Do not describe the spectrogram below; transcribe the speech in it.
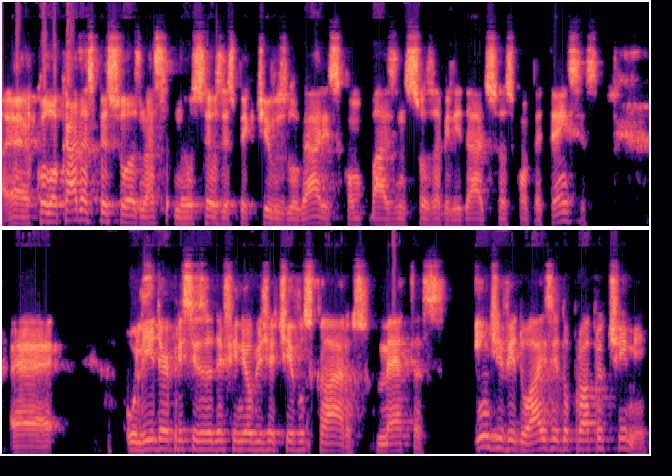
É, colocar as pessoas nas, nos seus respectivos lugares, com base em suas habilidades, suas competências, é, o líder precisa definir objetivos claros, metas individuais e do próprio time.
